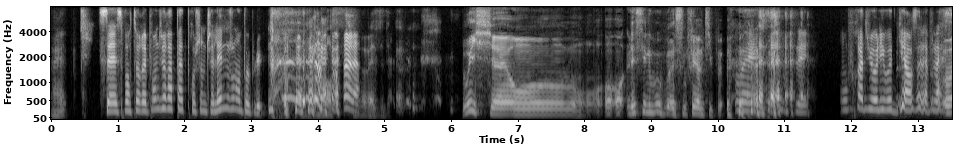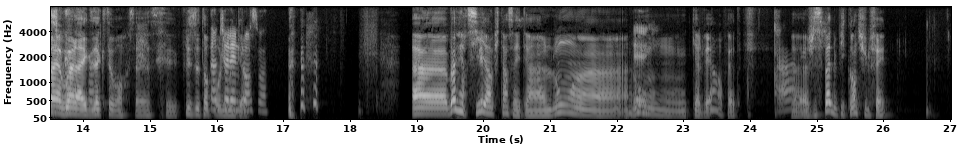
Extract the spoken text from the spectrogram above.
Ouais. C'est Sport Répond, il n'y aura pas de prochain challenge, on n'en peut plus. Non, Voilà. idée. Oui, euh, on, on- on- laissez-nous souffler un petit peu. Ouais, s'il vous plaît. On fera du Hollywood Girls à la place. Ouais, voilà, exactement. Ça, c'est plus de temps pour un les challenge Girls. en soi. Euh, bah merci, hein, putain, ça a été un long, euh, un Eh. long calvaire en fait. Ah, Euh, je sais pas depuis quand tu le fais.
